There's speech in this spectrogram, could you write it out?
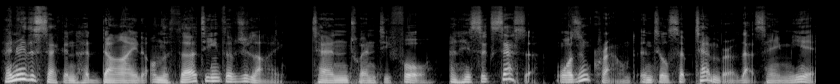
Henry II had died on the 13th of July, 1024, and his successor wasn't crowned until September of that same year.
